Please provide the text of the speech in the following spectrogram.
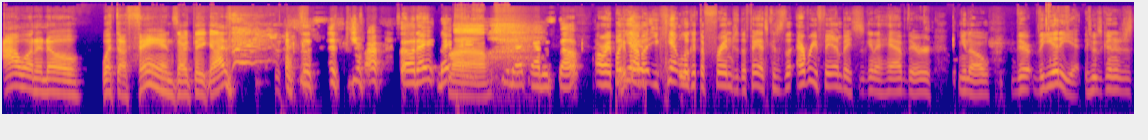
I want to know what the fans are thinking. I, so they they wow. that kind of stuff. All right, but they yeah, but you can't look at the fringe of the fans because every fan base is going to have their, you know, their the idiot who's going to just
